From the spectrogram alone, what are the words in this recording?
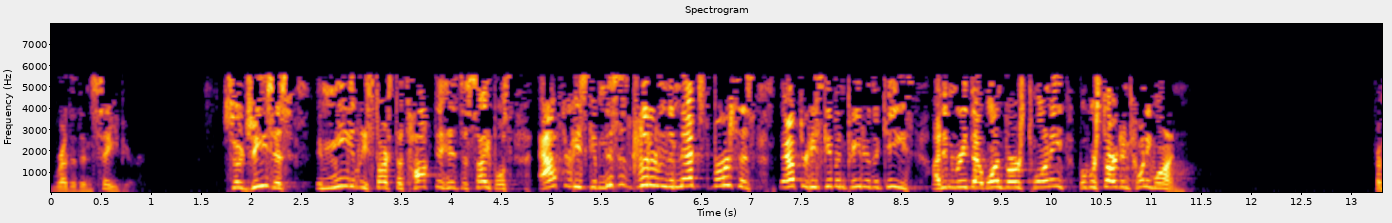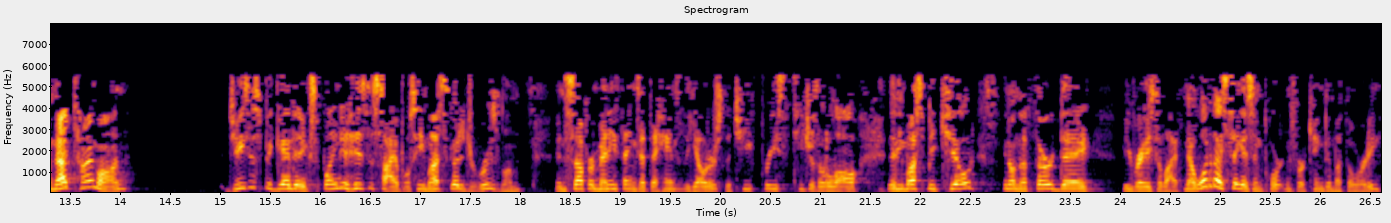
rather than Savior. So Jesus immediately starts to talk to his disciples after he's given, this is literally the next verses after he's given Peter the keys. I didn't read that one verse 20, but we're starting in 21. From that time on, Jesus began to explain to his disciples he must go to Jerusalem and suffer many things at the hands of the elders, the chief priests, teachers of the law, that he must be killed, and on the third day be raised to life. Now, what did I say is important for kingdom authority?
